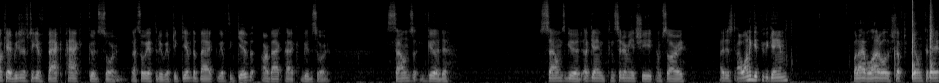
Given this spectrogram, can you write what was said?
Okay, we just have to give backpack good sword. That's what we have to do. We have to give the back. We have to give our backpack good sword. Sounds good. Sounds good. Again, consider me a cheat. I'm sorry. I just I want to get through the game, but I have a lot of other stuff to film today.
